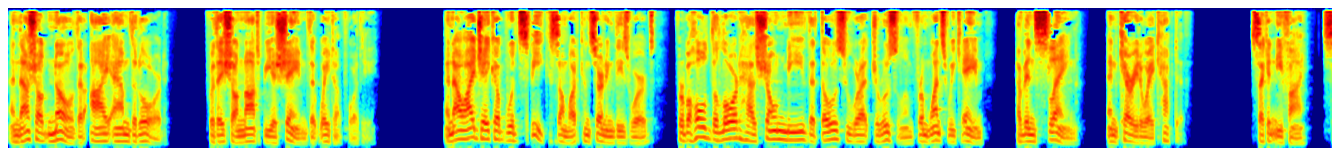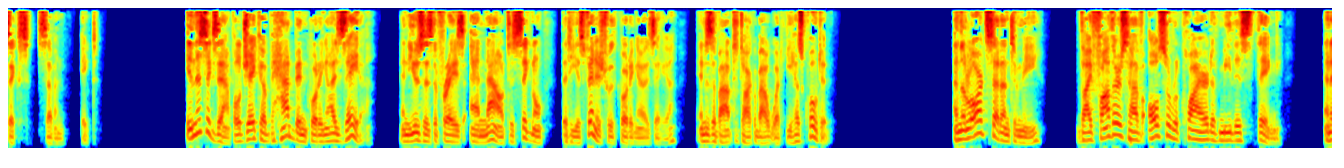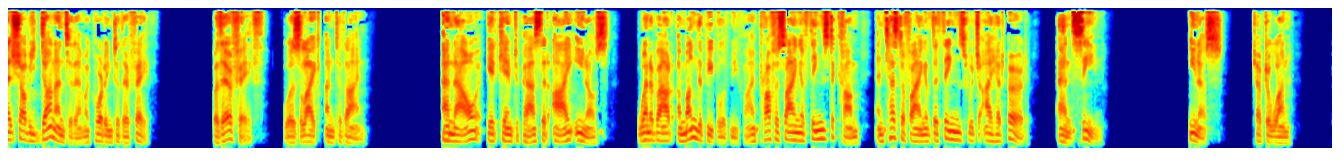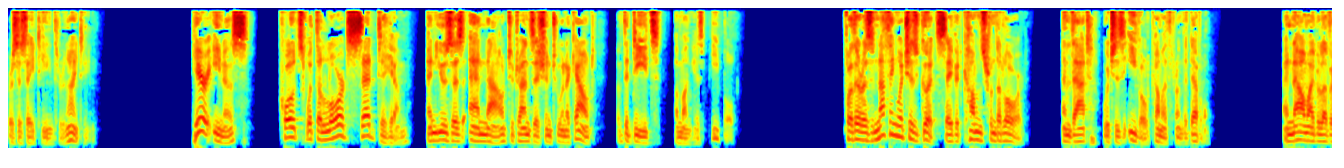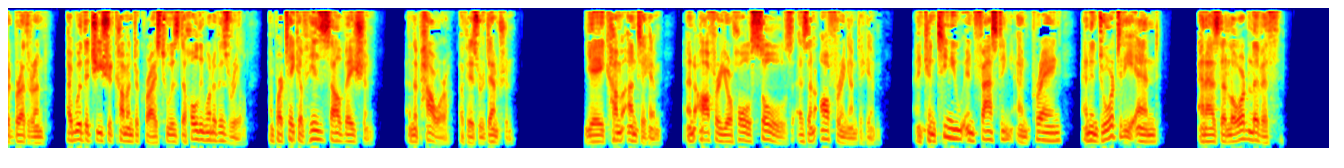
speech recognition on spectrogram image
And thou shalt know that I am the Lord, for they shall not be ashamed that wait up for thee. And now I, Jacob, would speak somewhat concerning these words. For behold, the Lord has shown me that those who were at Jerusalem, from whence we came, have been slain and carried away captive. 2 Nephi 6, 7, 8. In this example, Jacob had been quoting Isaiah and uses the phrase and now to signal that he is finished with quoting Isaiah and is about to talk about what he has quoted. And the Lord said unto me, Thy fathers have also required of me this thing, and it shall be done unto them according to their faith. For their faith was like unto thine. And now it came to pass that I, Enos, went about among the people of Nephi, prophesying of things to come and testifying of the things which I had heard and seen. Enos, chapter 1, verses 18 through 19. Here Enos quotes what the Lord said to him and uses and now to transition to an account of the deeds among his people. For there is nothing which is good save it comes from the Lord, and that which is evil cometh from the devil. And now, my beloved brethren, I would that ye should come unto Christ, who is the Holy One of Israel, and partake of his salvation and the power of his redemption. Yea, come unto him, and offer your whole souls as an offering unto him, and continue in fasting and praying, and endure to the end, and as the Lord liveth,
